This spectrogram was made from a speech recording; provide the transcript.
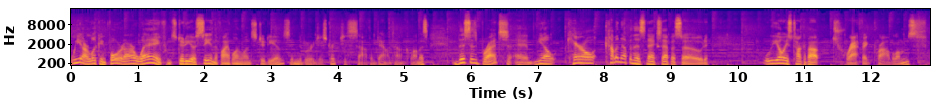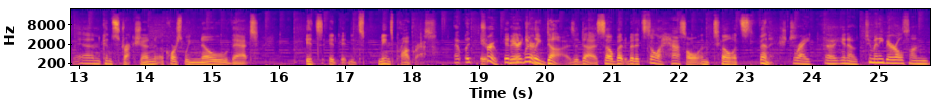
We are looking forward our way from Studio C in the 511 studios in the Brewery District, just south of downtown Columbus. This is Brett. Uh, you know, Carol, coming up in this next episode, we always talk about traffic problems and construction. Of course, we know that it's it, it means progress. Uh, uh, true. It, it, Very it really true. does. It does. So, but but it's still a hassle until it's finished. Right. Uh, you know, too many barrels on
